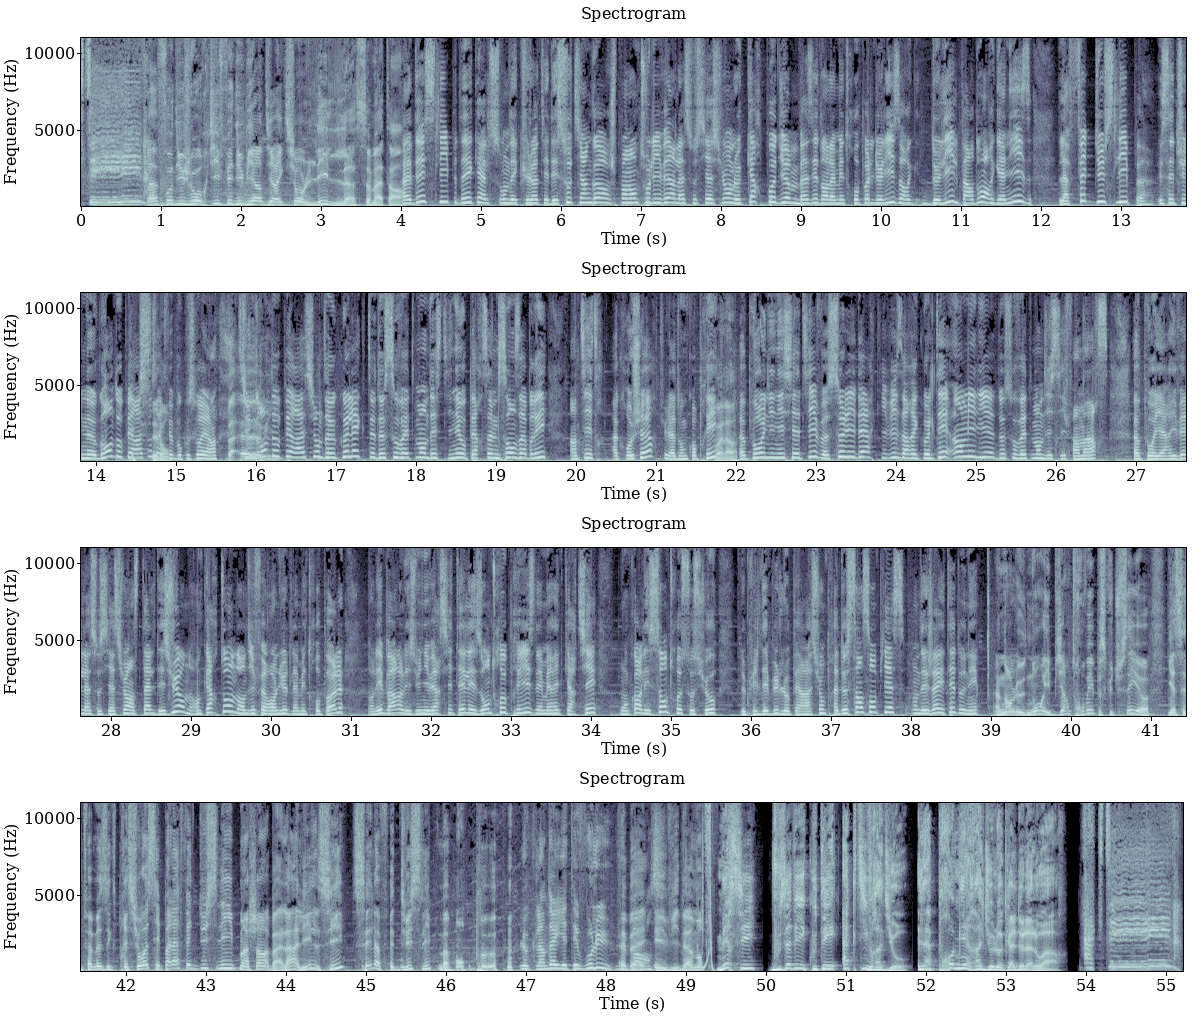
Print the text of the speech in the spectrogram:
Active. L'info du jour qui fait du bien direction Lille ce matin. Euh, Des slips, des caleçons, des culottes et des soutiens-gorge pendant tout l'hiver. L'association Le Carpodium, basée dans la métropole de Lille, or- de Lille pardon, organise la fête du slip. Et c'est une grande opération, ça me fait beaucoup sourire. hein. Bah, c'est une euh, grande oui. opération de collecte de sous-vêtements destinés aux personnes sans abri. Un titre accrocheur, tu l'as donc compris. Voilà. Euh, Pour une initiative solidaire qui vise à récolter un millier de sous-vêtements d'ici fin mars. Euh, Pour y arriver, l'association installe des urnes en carton dans différents lieux de la métropole, dans les bars, les universités, les entreprises, les mairies de quartier ou encore les centres sociaux. Depuis le début de l'opération, près de 500 pièces ont déjà été données. Ah non, le nom est bien trouvé parce que tu sais, euh, il y a cette fameuse expression, Oh, c'est pas la fête du slip, machin. Bah là, à Lille, si, c'est la fête du slip, maman, on peut. Le clin d'œil était voulu, je Eh ben, pense. évidemment. Merci, vous avez écouté Active Radio, la première radio locale de la Loire. Active.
